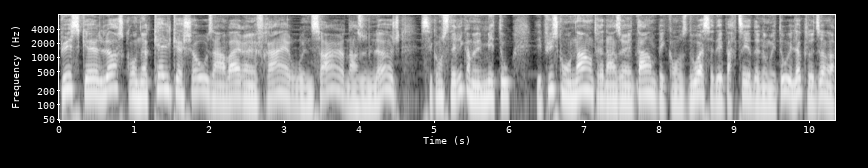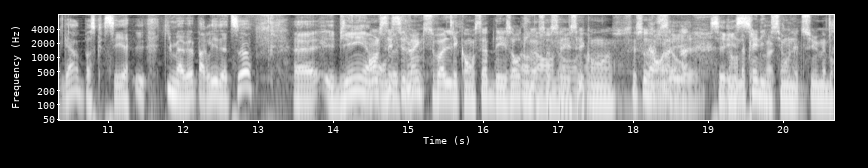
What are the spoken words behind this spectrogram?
Puisque lorsqu'on a quelque chose envers un frère ou une sœur dans une loge, c'est considéré comme un métaux. Et puisqu'on entre dans un temple et qu'on se doit se départir de nos métaux, et là, Claudia me regarde parce que c'est elle qui m'avait parlé de ça, euh, eh bien... On, on le sait, Sylvain, que tu voles les concepts des autres. Oh, là, non, ça, c'est ça. On, on, on, a plein d'émissions là-dessus, mais bon.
